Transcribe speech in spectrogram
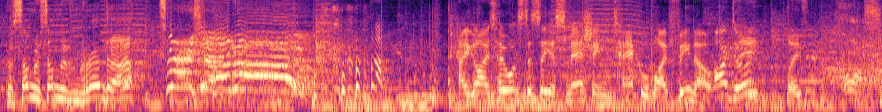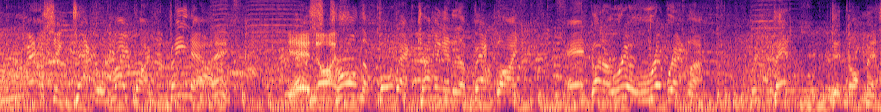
because some Samu Radra smash it! hey guys, who wants to see a smashing tackle by Fino? I do. Hey, please. Oh, smashing tackle made by Fino. Thanks. Yeah, nice. Strong, the fullback coming into the back line and got a real rib rattler. That did not miss.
